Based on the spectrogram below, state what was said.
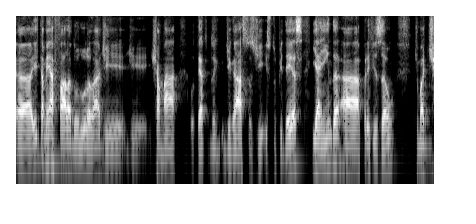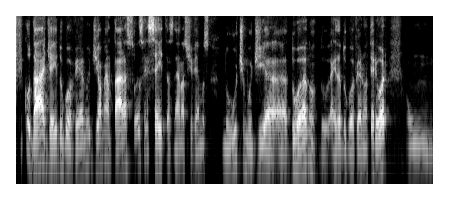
Uh, e também a fala do Lula lá de, de chamar o teto de, gastos de estupidez e ainda a previsão de uma dificuldade aí do governo de aumentar as suas receitas. Né? Nós tivemos no último dia uh, do ano, do, ainda do governo anterior, um,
